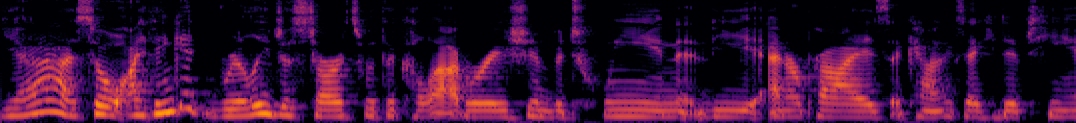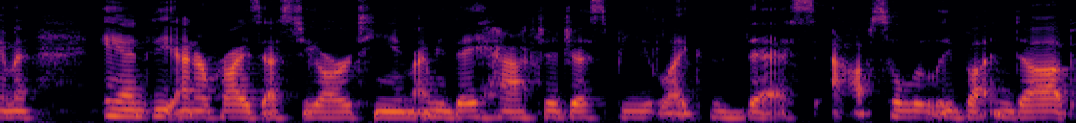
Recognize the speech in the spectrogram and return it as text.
Yeah, so I think it really just starts with the collaboration between the enterprise account executive team and the enterprise SDR team. I mean, they have to just be like this, absolutely buttoned up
